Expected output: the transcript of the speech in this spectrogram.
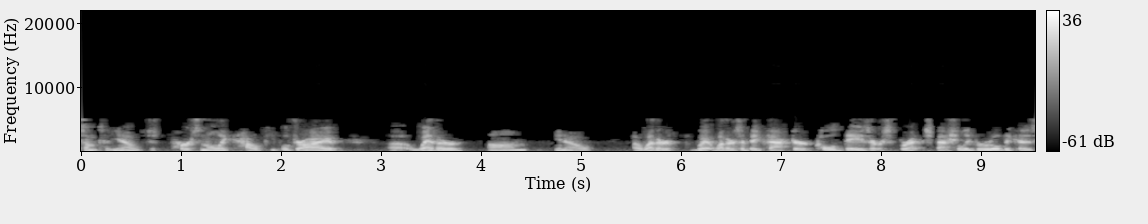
some, you know, just personal, like how people drive, uh, weather, um, you know, uh, weather weather's a big factor. Cold days are especially brutal because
